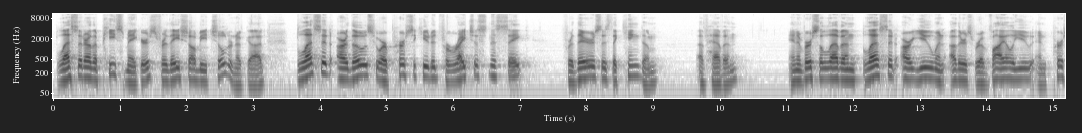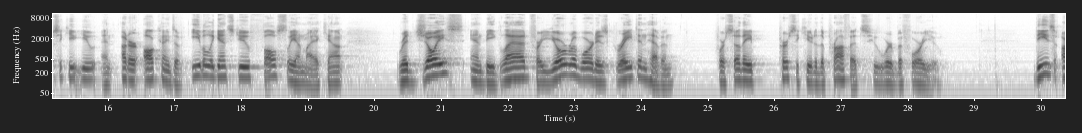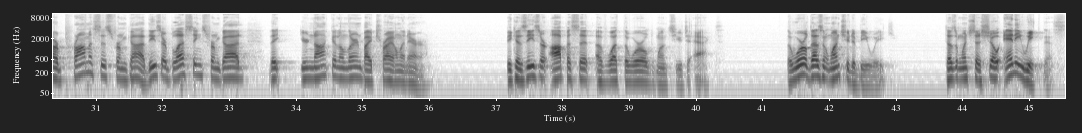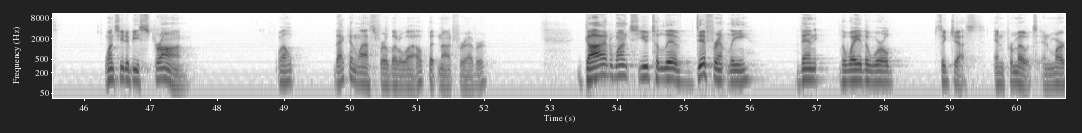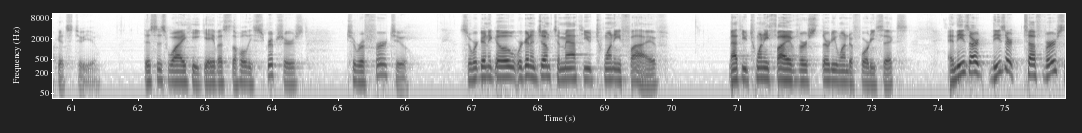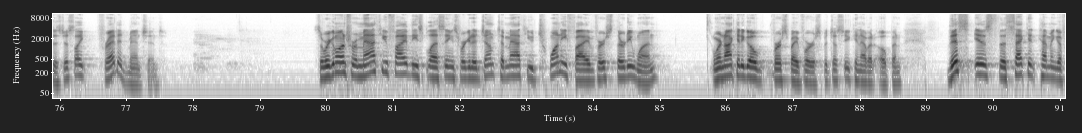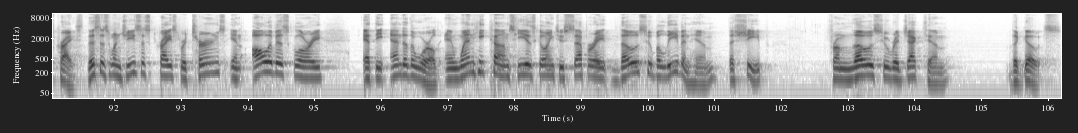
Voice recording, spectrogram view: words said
Blessed are the peacemakers, for they shall be children of God. Blessed are those who are persecuted for righteousness' sake, for theirs is the kingdom of heaven. And in verse 11, blessed are you when others revile you and persecute you and utter all kinds of evil against you falsely on my account. Rejoice and be glad, for your reward is great in heaven, for so they persecuted the prophets who were before you. These are promises from God. These are blessings from God that you're not going to learn by trial and error because these are opposite of what the world wants you to act. The world doesn't want you to be weak, doesn't want you to show any weakness, wants you to be strong. Well, that can last for a little while, but not forever. God wants you to live differently than the way the world suggests and promotes and markets to you. This is why he gave us the Holy Scriptures to refer to. So we're going to go, we're going to jump to Matthew 25. Matthew 25, verse 31 to 46. And these are, these are tough verses, just like Fred had mentioned. So we're going from Matthew 5, these blessings. We're going to jump to Matthew 25, verse 31. We're not going to go verse by verse, but just so you can have it open. This is the second coming of Christ. This is when Jesus Christ returns in all of his glory at the end of the world. And when he comes, he is going to separate those who believe in him, the sheep, from those who reject him, the goats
